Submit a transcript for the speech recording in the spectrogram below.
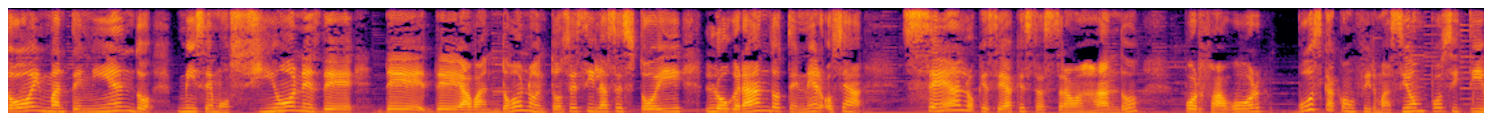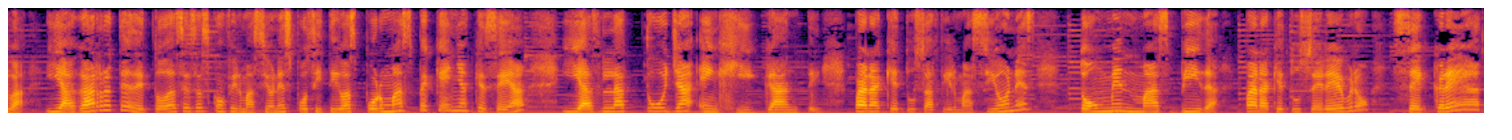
estoy manteniendo mis emociones de, de, de abandono, entonces sí las estoy logrando tener. O sea, sea lo que sea que estás trabajando, por favor, busca confirmación positiva y agárrate de todas esas confirmaciones positivas, por más pequeña que sea, y hazla tuya en gigante, para que tus afirmaciones tomen más vida, para que tu cerebro se crea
